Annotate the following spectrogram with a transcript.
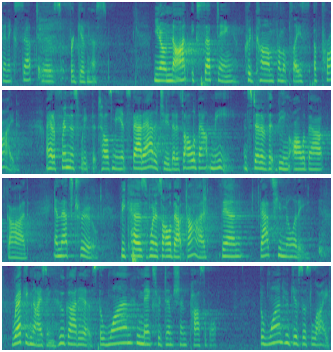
then accept his forgiveness. You know, not accepting could come from a place of pride. I had a friend this week that tells me it's that attitude that it's all about me instead of it being all about God. And that's true because when it's all about God, then that's humility. Recognizing who God is, the one who makes redemption possible, the one who gives us life,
